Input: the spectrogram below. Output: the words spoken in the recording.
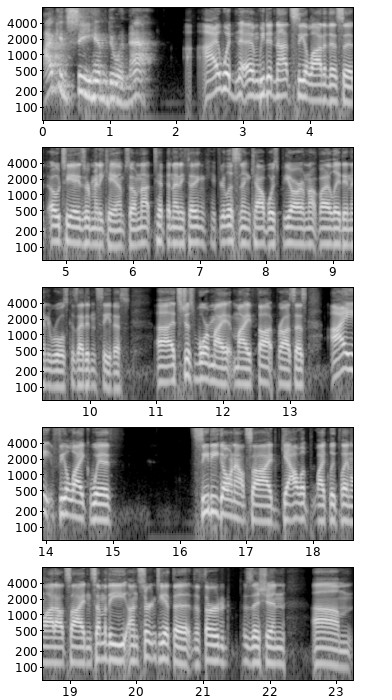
I could see him doing that. I would, and we did not see a lot of this at OTAs or minicamp, so I'm not tipping anything. If you're listening, Cowboys PR, I'm not violating any rules because I didn't see this. Uh, it's just more my my thought process. I feel like with CD going outside, Gallup likely playing a lot outside, and some of the uncertainty at the the third position. Um,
